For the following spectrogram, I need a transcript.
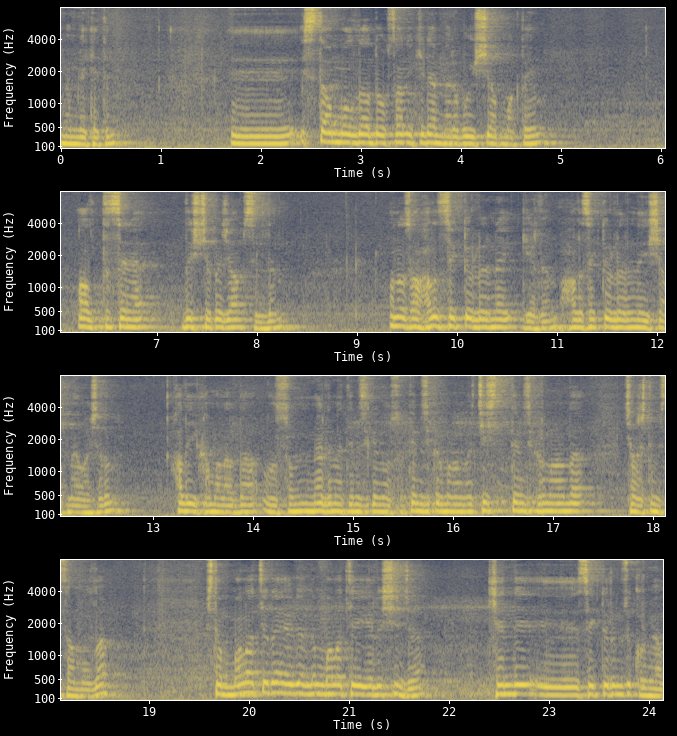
memleketim. Ee, İstanbul'da 92'den beri bu işi yapmaktayım. 6 sene dış cephe sildim. Ondan sonra halı sektörlerine girdim. Halı sektörlerinde iş yapmaya başladım. Halı yıkamalarda olsun, merdiven temizliklerinde olsun, temizlik kırmalarında, çeşitli temizlik kırmalarında çalıştım İstanbul'da. İşte Malatya'da evlendim. Malatya'ya yerleşince kendi e, sektörümüzü kurmaya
